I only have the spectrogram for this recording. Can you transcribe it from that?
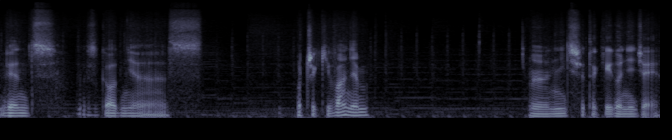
więc zgodnie z oczekiwaniem e, nic się takiego nie dzieje.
